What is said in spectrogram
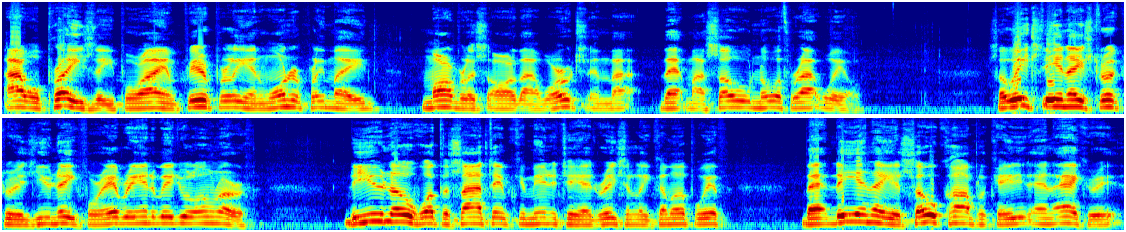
I will praise thee, for I am fearfully and wonderfully made. Marvelous are thy works, and thy, that my soul knoweth right well. So each DNA structure is unique for every individual on earth. Do you know what the scientific community has recently come up with? That DNA is so complicated and accurate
